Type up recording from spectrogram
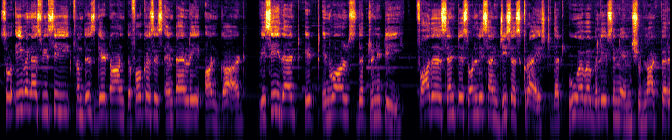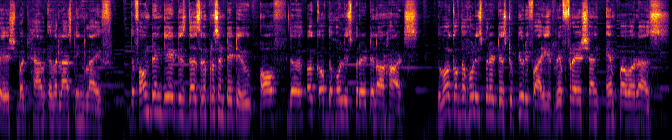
So, even as we see from this gate on, the focus is entirely on God, we see that it involves the Trinity Father sent his only Son Jesus Christ that whoever believes in him should not perish but have everlasting life. The fountain gate is thus representative of the work of the Holy Spirit in our hearts. The work of the Holy Spirit is to purify, refresh, and empower us.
